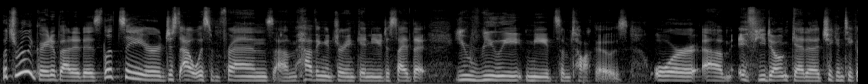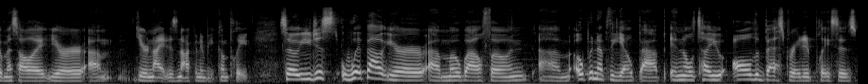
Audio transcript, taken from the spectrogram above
What's really great about it is let's say you're just out with some friends, um, having a drink, and you decide that you really need some tacos. Or um, if you don't get a chicken tikka masala, your, um, your night is not going to be complete. So you just whip out your uh, mobile phone, um, open up the Yelp app, and it'll tell you all the best rated places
